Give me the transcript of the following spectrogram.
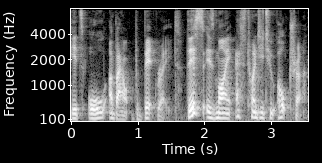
It's all about the bitrate. This is my S22 Ultra,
